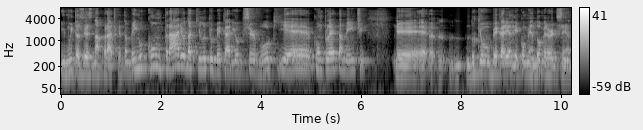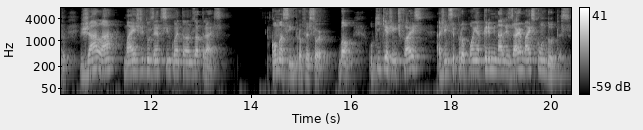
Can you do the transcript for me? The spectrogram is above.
e muitas vezes na prática também, o contrário daquilo que o Beccaria observou, que é completamente é, do que o Beccaria recomendou, melhor dizendo, já lá mais de 250 anos atrás. Como assim, professor? Bom, o que, que a gente faz? A gente se propõe a criminalizar mais condutas,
